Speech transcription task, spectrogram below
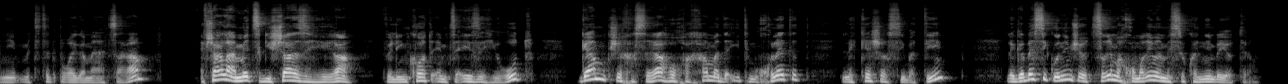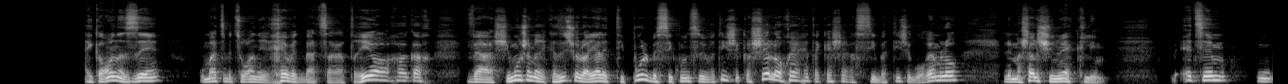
אני מצטט פה רגע מההצהרה. אפשר לאמץ גישה זהירה ולנקוט אמצעי זהירות, גם כשחסרה הוכחה מדעית מוחלטת לקשר סיבתי, לגבי סיכונים שיוצרים החומרים המסוכנים ביותר. העיקרון הזה אומץ בצורה נרחבת בהצהרת ריו אחר כך, והשימוש המרכזי שלו היה לטיפול בסיכון סביבתי שקשה להוכיח את הקשר הסיבתי שגורם לו, למשל שינוי אקלים. בעצם הוא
